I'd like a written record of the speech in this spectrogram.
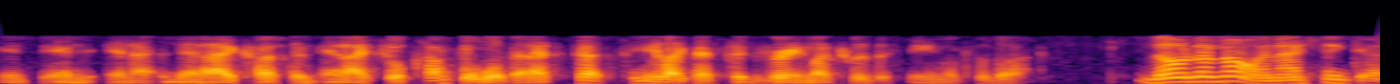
and and and, I, and then I trust them, and I feel comfortable with that. That to me like that fit very much with the theme of the book. No, no, no. And I think uh,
